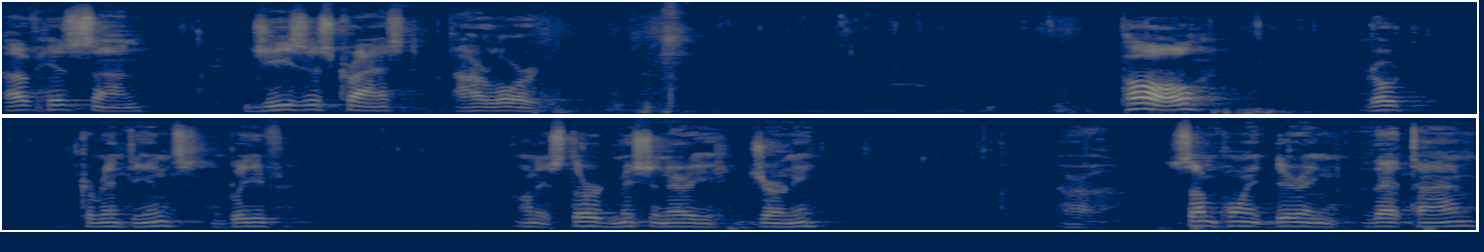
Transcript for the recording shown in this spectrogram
of his Son Jesus Christ our Lord. Paul wrote Corinthians, I believe, on his third missionary journey. Uh, some point during that time,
